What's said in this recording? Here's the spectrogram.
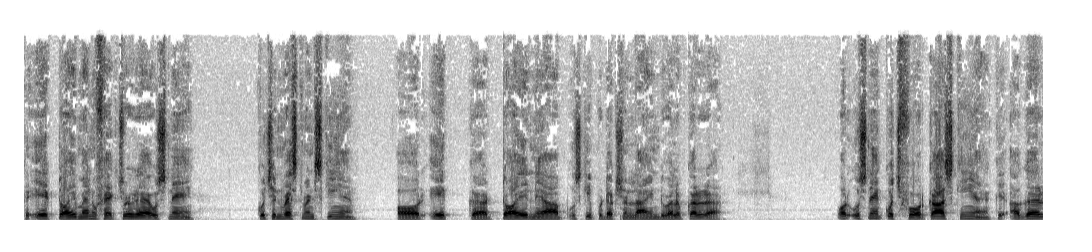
کہ ایک ٹوائے مینوفیکچرر ہے، اس نے کچھ انویسٹمنٹس کی ہیں اور ایک ٹوائے نیا اس کی پروڈکشن لائن ڈیولپ کر رہا ہے اور اس نے کچھ فور کاسٹ کی ہیں کہ اگر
